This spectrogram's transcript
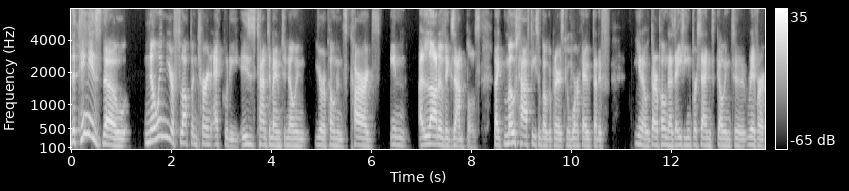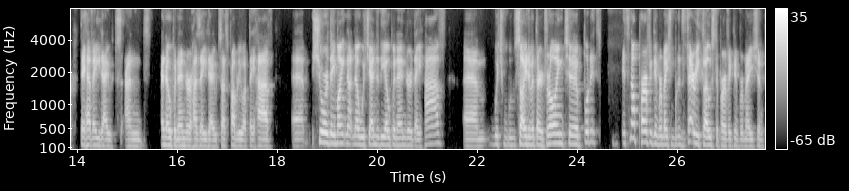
The thing is, though, knowing your flop and turn equity is tantamount to knowing your opponent's cards in a lot of examples. Like most half decent poker players can work out that if you know their opponent has 18% going to river, they have eight outs, and an open ender has eight outs. That's probably what they have. Uh, sure, they might not know which end of the open ender they have, um, which side of it they're drawing to, but it's it's not perfect information, but it's very close to perfect information,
